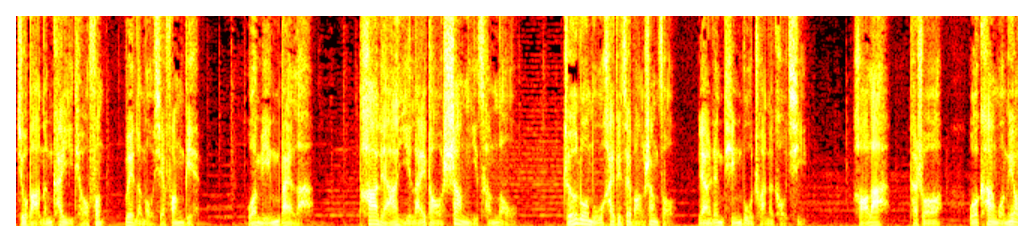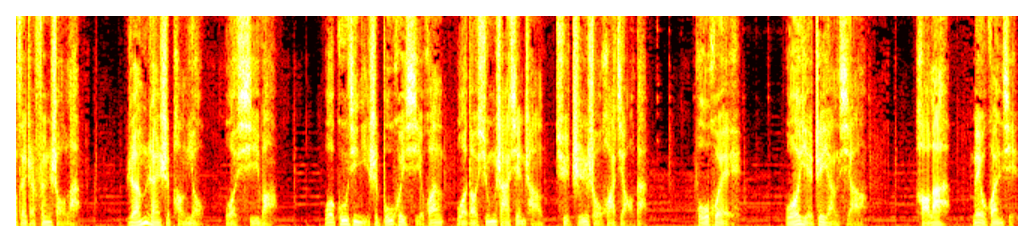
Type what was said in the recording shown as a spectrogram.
就把门开一条缝，为了某些方便。我明白了，他俩已来到上一层楼，哲罗姆还得再往上走。两人停步，喘了口气。好了，他说：“我看我们要在这儿分手了，仍然是朋友。我希望，我估计你是不会喜欢我到凶杀现场去指手画脚的。不会，我也这样想。好了，没有关系，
